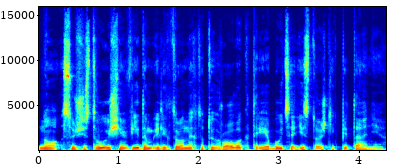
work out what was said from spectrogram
Но существующим видам электронных татуировок требуется источник питания.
